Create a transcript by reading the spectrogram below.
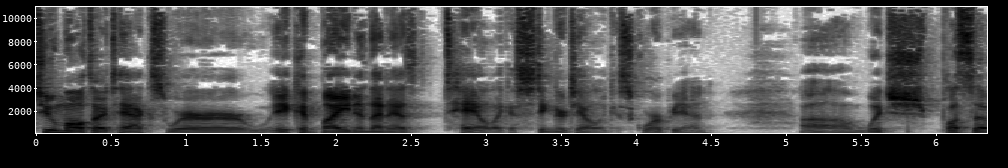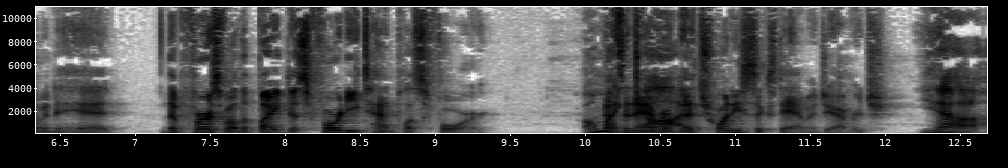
two multi attacks where it could bite, and then it has tail like a stinger tail, like a scorpion, uh, which plus seven to hit. The first of all, the bite does 40, 10 plus four. oh my That's an god average. That's twenty six damage average. yeah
